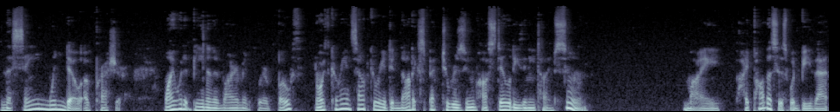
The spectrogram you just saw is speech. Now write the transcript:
in the same window of pressure, why would it be in an environment where both North Korea and South Korea did not expect to resume hostilities anytime soon? My hypothesis would be that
